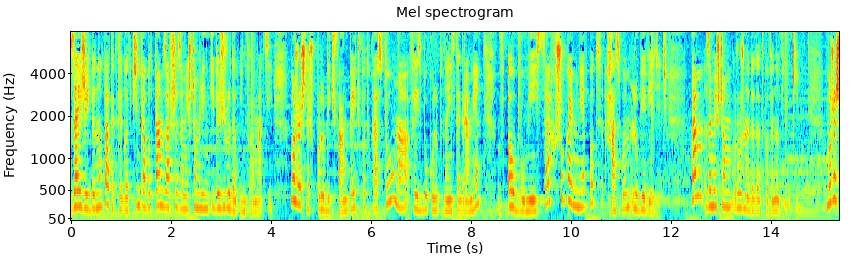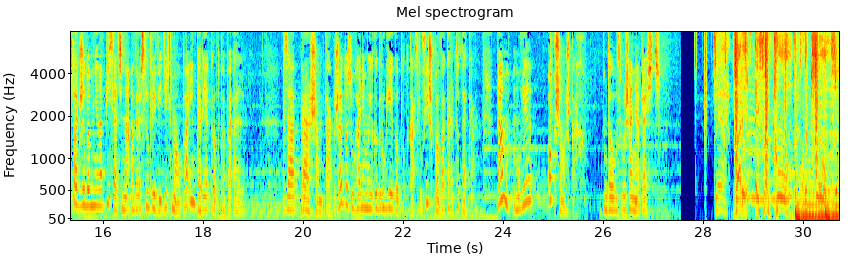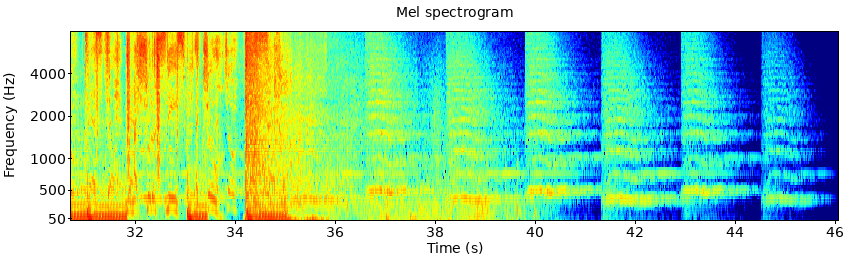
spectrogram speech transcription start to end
Zajrzyj do notatek tego odcinka, bo tam zawsze zamieszczam linki do źródeł informacji. Możesz też polubić fanpage podcastu na Facebooku lub na Instagramie. W obu miejscach szukaj mnie pod hasłem Lubię Wiedzieć. Tam zamieszczam różne dodatkowe nowinki. Możesz także do mnie napisać na adres lubiewiedzieć małpainteria.pl. Zapraszam także do słuchania mojego drugiego podcastu Fiszkowa Kartoteka. Tam mówię o książkach. Do usłyszenia, cześć! Damn, got it, ace, I'm cool, but you test. Made my shooter sneeze, a Jew.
